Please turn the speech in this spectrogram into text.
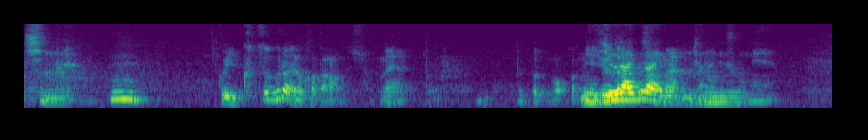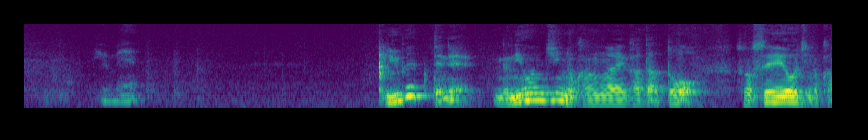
シンプル。うん。これいくつぐらいの方なんでしょうね。やっぱわか20代ぐらいじゃないですかね夢夢ってね、日本人の考え方とその西洋人の考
